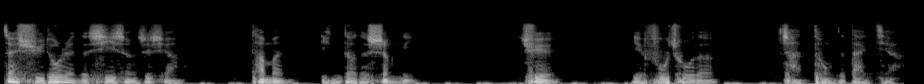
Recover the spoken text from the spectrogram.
在许多人的牺牲之下，他们赢得了胜利，却也付出了惨痛的代价。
